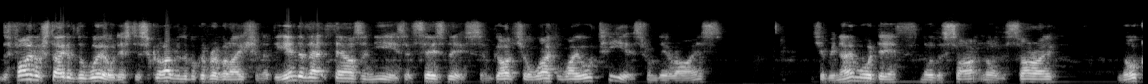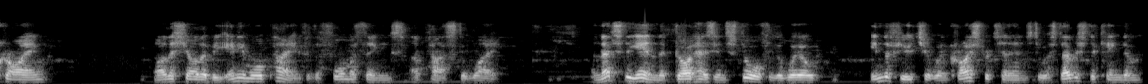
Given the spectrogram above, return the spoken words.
The final state of the world is described in the book of Revelation. At the end of that thousand years, it says this And God shall wipe away all tears from their eyes. There shall be no more death, nor the, sor- nor the sorrow, nor crying, neither shall there be any more pain, for the former things are passed away. And that's the end that God has in store for the world in the future when Christ returns to establish the kingdom,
